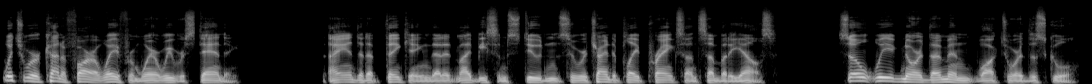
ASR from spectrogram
which were kind of far away from where we were standing. I ended up thinking that it might be some students who were trying to play pranks on somebody else. So we ignored them and walked toward the school.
